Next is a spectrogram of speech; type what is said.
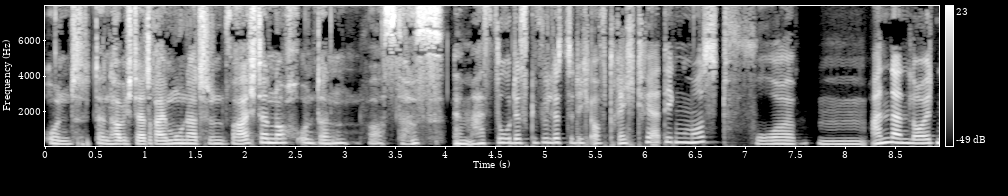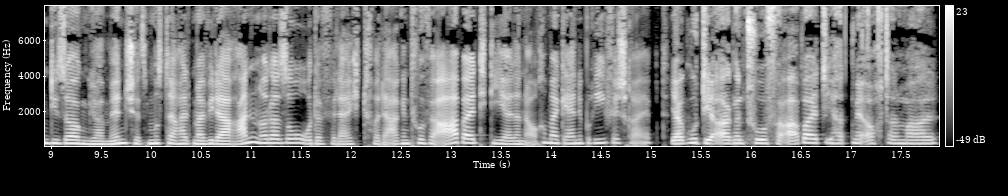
Und dann habe ich da drei Monate und war ich dann noch und dann war's das. Ähm, hast du das Gefühl, dass du dich oft rechtfertigen musst vor ähm, anderen Leuten, die sagen, ja Mensch, jetzt musst du halt mal wieder ran oder so, oder vielleicht vor der Agentur für Arbeit, die ja dann auch immer gerne Briefe schreibt? Ja gut, die Agentur für Arbeit, die hat mir auch dann mal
